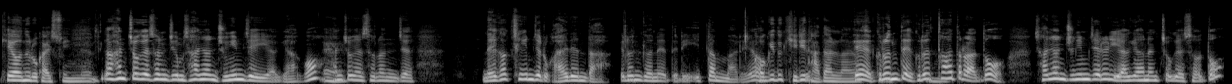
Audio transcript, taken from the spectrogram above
개헌으로 갈 수 있는. 그러니까 한쪽에서는 지금 4년 중임제 이야기하고 네. 한쪽에서는 이제 내각 책임제로 가야 된다 이런 견해들이 있단 말이에요. 거기도 길이 다 달라요. 예, 지금. 그런데 그렇다 하더라도 4년 중임제를 이야기하는 쪽에서도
